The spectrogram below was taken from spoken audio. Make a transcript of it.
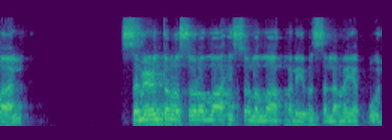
قال سمعت رسول الله صلى الله عليه وسلم يقول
